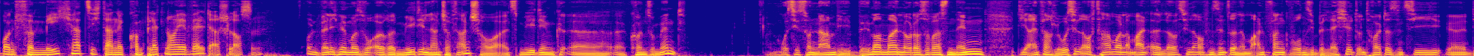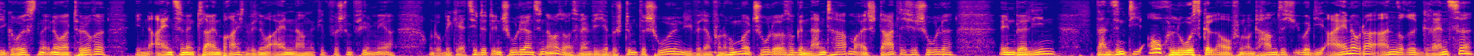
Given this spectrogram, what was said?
Und für mich hat sich da eine komplett neue Welt erschlossen. Und wenn ich mir mal so eure Medienlandschaft anschaue als Medienkonsument, muss ich so einen Namen wie Böhmermann oder sowas nennen, die einfach losgelaufen haben und am, äh, losgelaufen sind und am Anfang wurden sie belächelt und heute sind sie äh, die größten Innovateure in einzelnen kleinen Bereichen. Ich will nur einen Namen, es gibt bestimmt viel mehr. Und umgekehrt sieht es in Schule ganz genauso aus. Wenn wir hier bestimmte Schulen, die wir dann von Humboldt-Schule oder so genannt haben, als staatliche Schule in Berlin, dann sind die auch losgelaufen und haben sich über die eine oder andere Grenze,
